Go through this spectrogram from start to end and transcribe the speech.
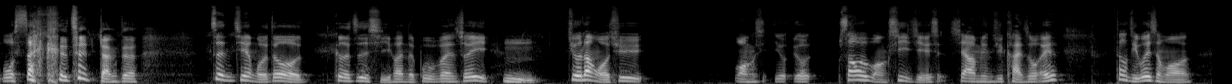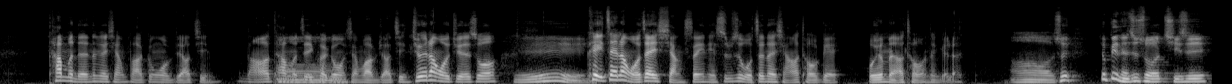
我三个政党的证件，我都有各自喜欢的部分，所以嗯，就让我去往有有稍微往细节下面去看，说，哎，到底为什么？他们的那个想法跟我比较近，然后他们这一块跟我想法比较近，哦、就会让我觉得说，可以再让我再想深一点，是不是我真的想要投给我原本要投的那个人？哦，所以就变成是说，其实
